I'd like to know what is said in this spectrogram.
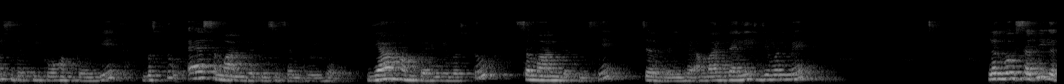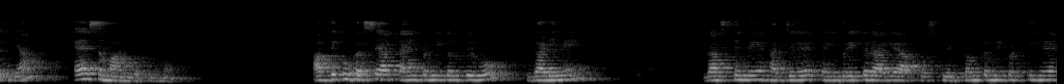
इस गति को हम कहेंगे वस्तु असमान गति से चल रही है। यहाँ हम कहेंगे वस्तु समान गति से चल रही है। हमारे दैनिक जीवन में लगभग सभी गतियाँ असमान गति हैं। आप देखो, घर से आप टाइम पर निकलते हो, गाड़ी में, रास्ते में, हर जगह कहीं ब्रेकर आ गया, आपको स्पीड कम करनी पड़ती है।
